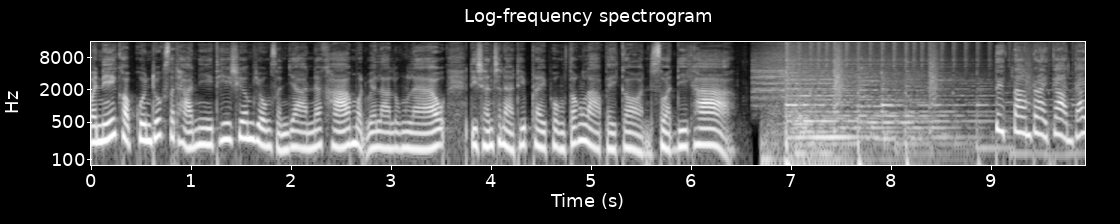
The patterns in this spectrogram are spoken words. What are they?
วันนี้ขอบคุณทุกสถานีที่เชื่อมโยงสัญญาณนะคะ หมดเวลาลงแล้ว ดิฉันชนะทิพไพรพงศ์ต้องลาไปก่อน สวัสดีค่ะ ติดตามรายการได้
